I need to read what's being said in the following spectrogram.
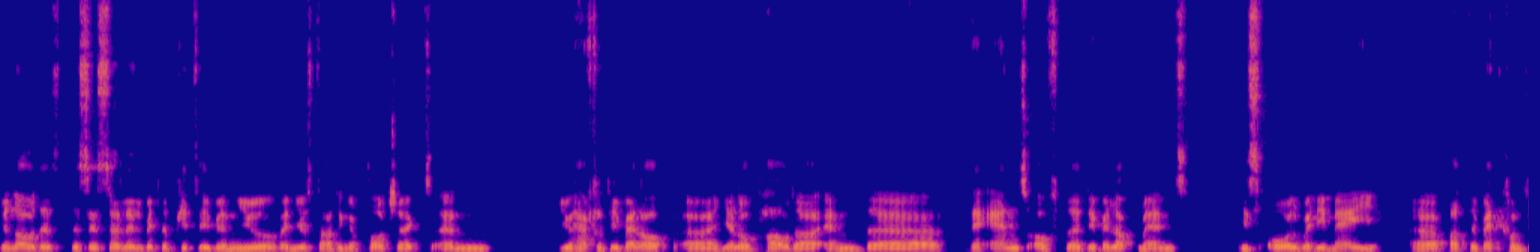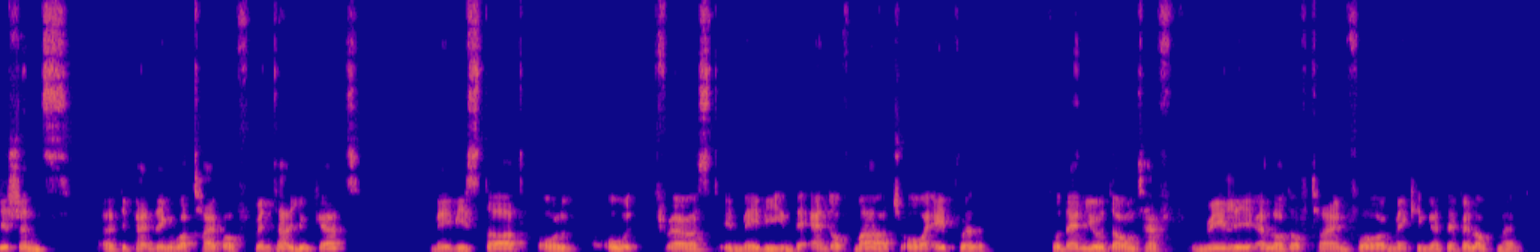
You know, this this is a little bit a pity when you when you're starting a project and you have to develop uh, yellow powder, and uh, the end of the development is already May. Uh, but the wet conditions, uh, depending what type of winter you get, maybe start all first in maybe in the end of March or April. So then you don't have really a lot of time for making a development.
